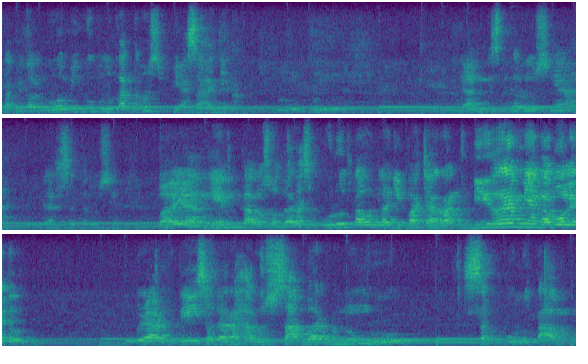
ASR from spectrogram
Tapi kalau dua minggu pelukan terus biasa aja. Dan seterusnya dan seterusnya. Bayangin kalau saudara 10 tahun lagi pacaran, direm yang nggak boleh tuh. Berarti saudara harus sabar menunggu 10 tahun.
